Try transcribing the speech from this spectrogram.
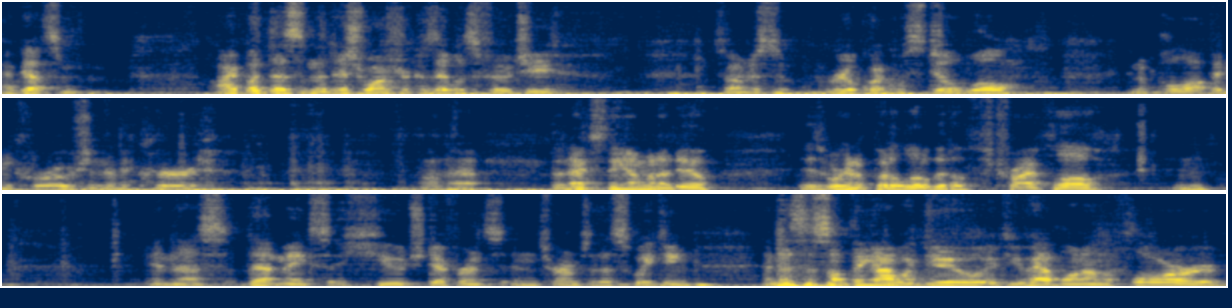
I've got some. I put this in the dishwasher because it was Fuji, so I'm just real quick with steel wool gonna pull off any corrosion that occurred on that. The next thing I'm gonna do is we're gonna put a little bit of Tri-Flow in in this. That makes a huge difference in terms of the squeaking. And this is something I would do if you have one on the floor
